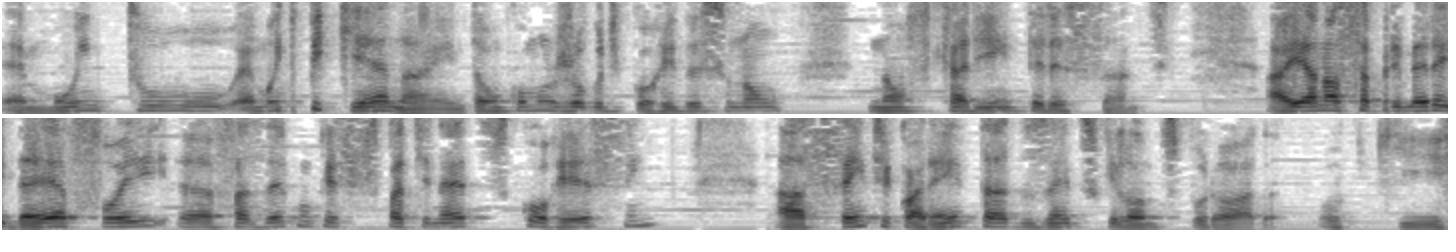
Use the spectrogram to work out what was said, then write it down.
é muito, é muito pequena, então como um jogo de corrida isso não, não ficaria interessante. Aí a nossa primeira ideia foi uh, fazer com que esses patinetes corressem a 140 a 200 km por hora, o que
